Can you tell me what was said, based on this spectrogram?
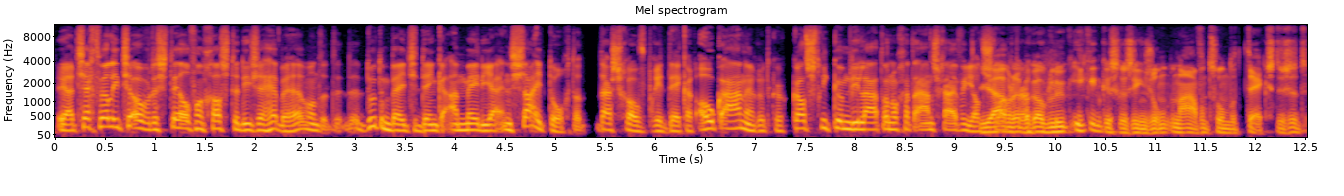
ja, het zegt wel iets over de stijl van gasten die ze hebben. Hè? Want het, het doet een beetje denken aan Media Insight toch? Dat, daar schoof Britt Dekker ook aan. En Rutger Kastricum die later nog gaat aanschrijven. Ja, maar dan heb ik ook Luc Ikinkes gezien zon, een avond zonder tekst. Dus het,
